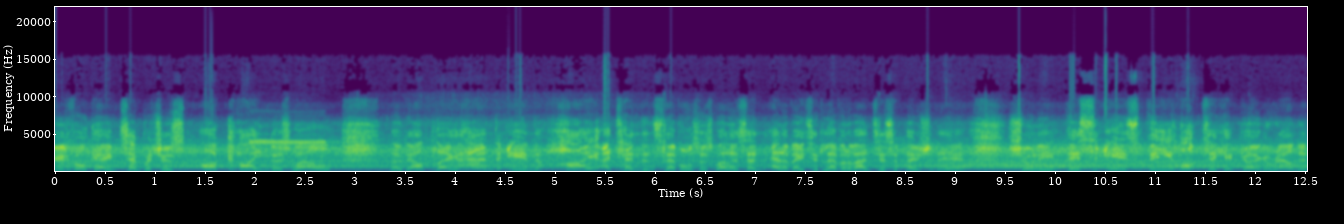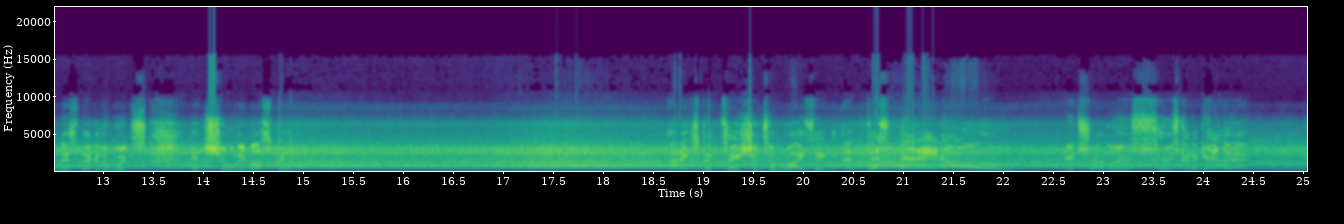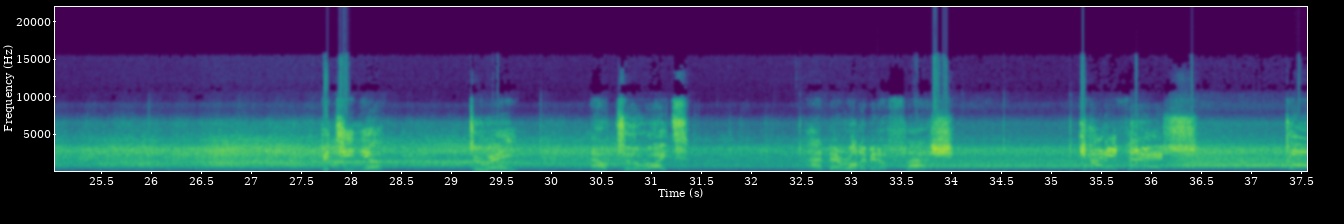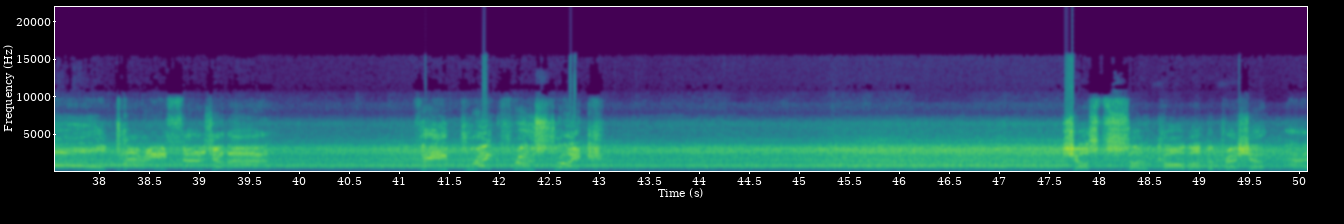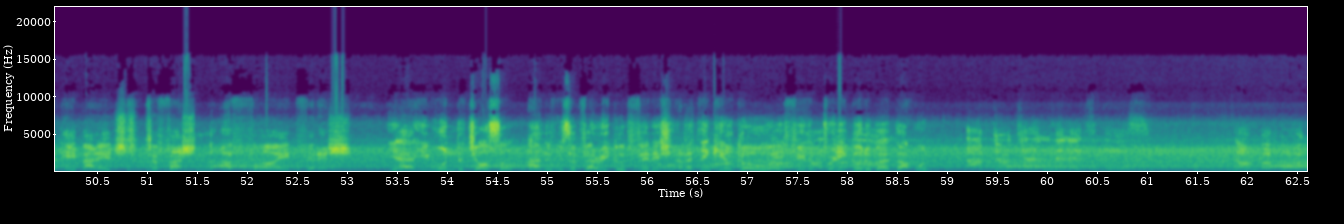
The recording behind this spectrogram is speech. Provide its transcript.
beautiful game. Temperatures are kind as well. No doubt playing a hand in high attendance levels as well as an elevated level of anticipation here. Surely this is the hot ticket going around in this neck of the woods. It surely must be. And expectations are rising and Desperino! It's run loose. Who's going to get there? Vitinha, Doué, out to the right. And they're on him in a flash. Can he finish? Goal! Paris Saint-Germain! The breakthrough strike! Just so calm under pressure, and he managed to fashion a fine finish. Yeah, he won the jostle, and it was a very good finish, and I think he'll go away feeling pretty good about that one. After 10 minutes is number 14.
